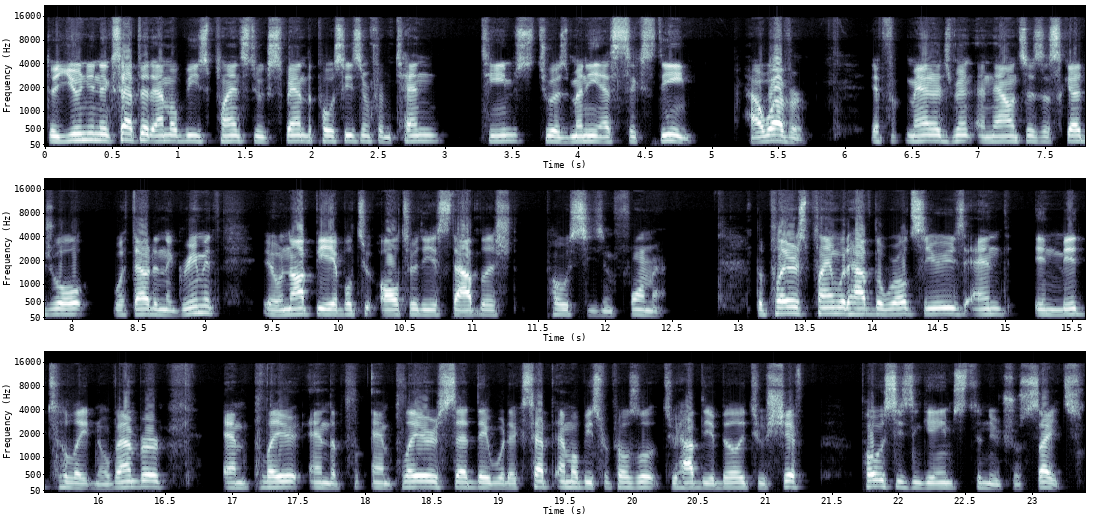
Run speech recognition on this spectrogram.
The union accepted MLB's plans to expand the postseason from 10 teams to as many as 16. However, if management announces a schedule without an agreement, it will not be able to alter the established postseason format. The players' plan would have the World Series end in mid to late November, and player and the and players said they would accept MLB's proposal to have the ability to shift postseason games to neutral sites.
